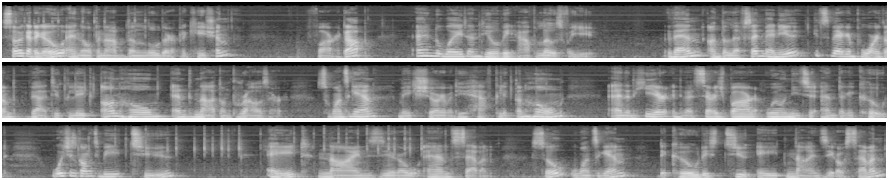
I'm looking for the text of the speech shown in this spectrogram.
So we gotta go and open up Downloader application, fire it up, and wait until the app loads for you. Then, on the left side menu, it's very important that you click on Home and not on Browser. So once again, make sure that you have clicked on Home, and then here in that search bar, we'll need to enter a code, which is going to be 2, 8, 9, 0, and 7. So once again, the code is 28907.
